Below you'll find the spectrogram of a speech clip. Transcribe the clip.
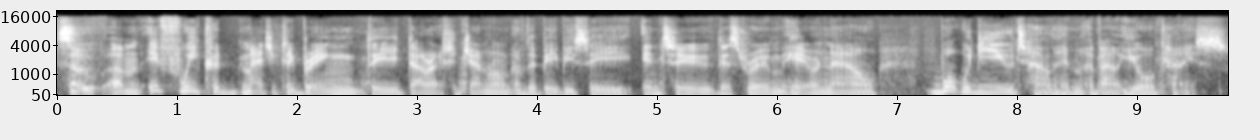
So, um, if we could magically bring the Director General of the BBC into this room here and now, what would you tell him about your case?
